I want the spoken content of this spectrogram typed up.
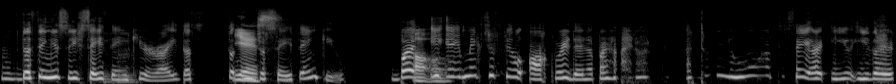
The thing is you say mm-hmm. thank you, right? That's that you just say thank you. But uh-uh. it, it makes you feel awkward and parang, I don't I don't know how to say or you either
